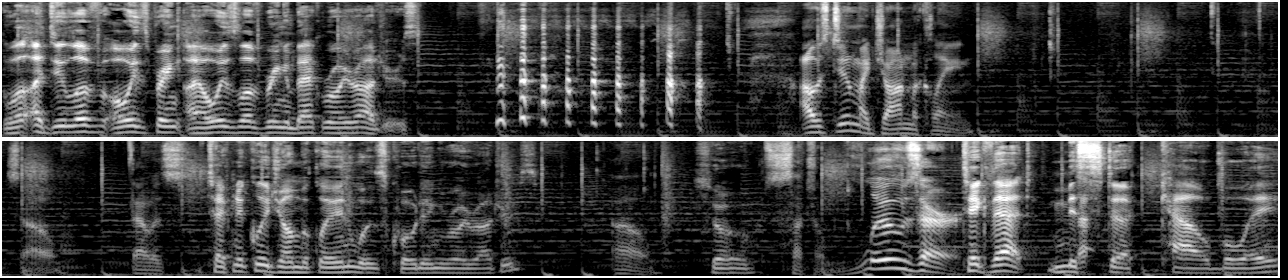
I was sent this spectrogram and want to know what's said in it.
well, I do love always bring. I always love bringing back Roy Rogers. I was doing my John McClane, so that was Technically, John McClane was quoting Roy Rogers. Oh So such a loser. take that, Mister Cowboy.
